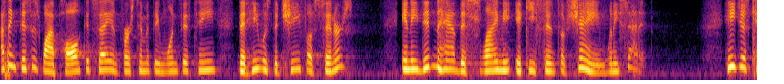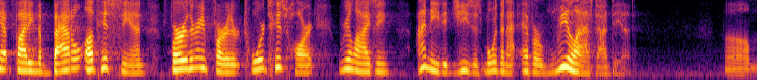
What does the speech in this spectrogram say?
I think this is why Paul could say in 1 Timothy 1:15 that he was the chief of sinners and he didn't have this slimy, icky sense of shame when he said it. He just kept fighting the battle of his sin further and further towards his heart, realizing I needed Jesus more than I ever realized I did. Um,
